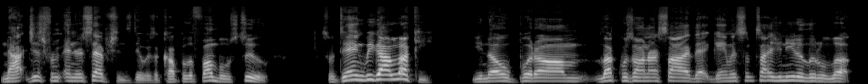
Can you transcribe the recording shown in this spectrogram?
not just from interceptions. There was a couple of fumbles too. So dang, we got lucky, you know. But um, luck was on our side that game, and sometimes you need a little luck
